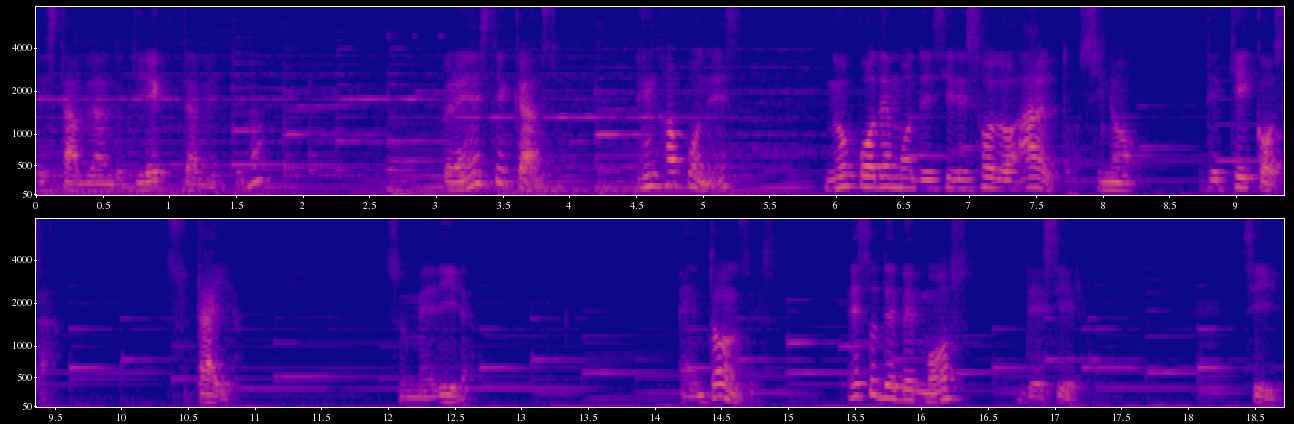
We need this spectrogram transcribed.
está hablando directamente, ¿no? Pero en este caso, en japonés, no podemos decir solo alto, sino de qué cosa, su talla, su medida. Entonces, eso debemos decir. Sí,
